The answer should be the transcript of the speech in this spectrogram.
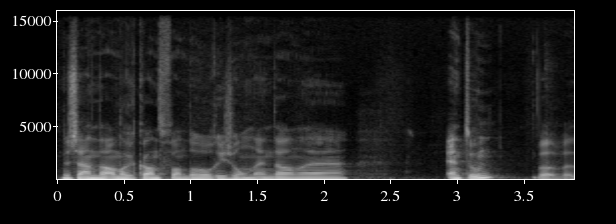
dus aan de andere kant van de horizon. En dan, eh, en toen? Wa- wa-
